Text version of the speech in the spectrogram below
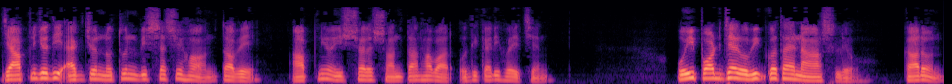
যে আপনি যদি একজন নতুন বিশ্বাসী হন, তবে আপনিও ঈশ্বরের সন্তান হবার অধিকারী হয়েছেন। ওই পর্যায়ের অভিজ্ঞতায় না আসলেও, কারণ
